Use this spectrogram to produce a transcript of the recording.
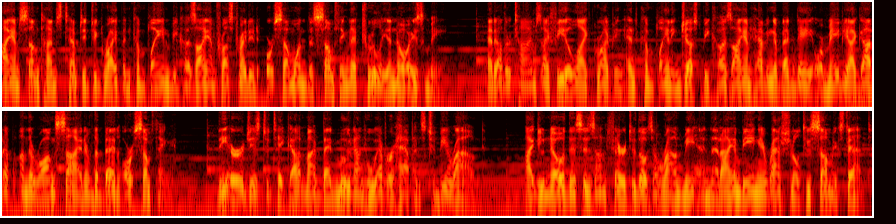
I am sometimes tempted to gripe and complain because I am frustrated or someone does something that truly annoys me. At other times I feel like griping and complaining just because I am having a bad day or maybe I got up on the wrong side of the bed or something. The urge is to take out my bad mood on whoever happens to be around. I do know this is unfair to those around me and that I am being irrational to some extent.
